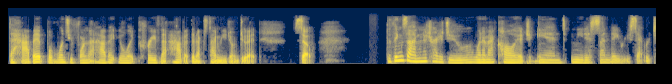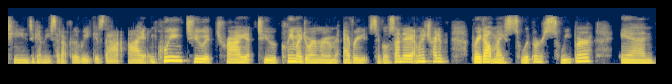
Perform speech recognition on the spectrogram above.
the habit. But once you form that habit, you'll like crave that habit the next time you don't do it. So the things that I'm going to try to do when I'm at college and need a Sunday reset routine to get me set up for the week is that I am going to try to clean my dorm room every single Sunday. I'm going to try to break out my Swiffer sweeper and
